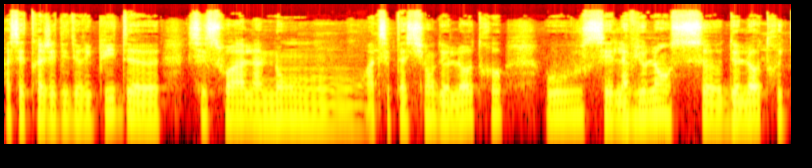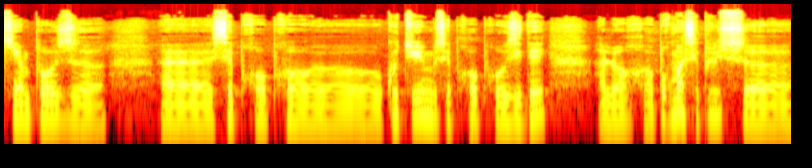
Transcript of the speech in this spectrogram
à cette tragédie de Ripide, euh, c'est soit la non-acceptation de l'autre ou c'est la violence de l'autre qui impose euh, ses propres coutumes, ses propres idées. Alors pour moi c'est plus euh,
